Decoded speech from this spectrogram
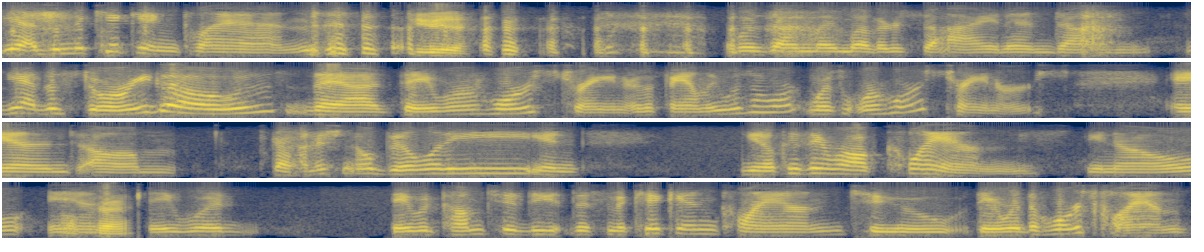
yeah, the McKicken clan yeah. was on my mother's side, and um, yeah, the story goes that they were horse trainer. The family was a hor- was were horse trainers, and um, Scottish nobility, and you know, because they were all clans, you know, and Okay. they would they would come to the this McKicken clan to they were the horse clan,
